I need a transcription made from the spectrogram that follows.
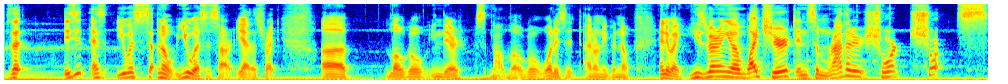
Is that is it S USSR? No, USSR. Yeah, that's right. Uh, logo in there. It's not logo. What is it? I don't even know. Anyway, he's wearing a white shirt and some rather short shorts.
